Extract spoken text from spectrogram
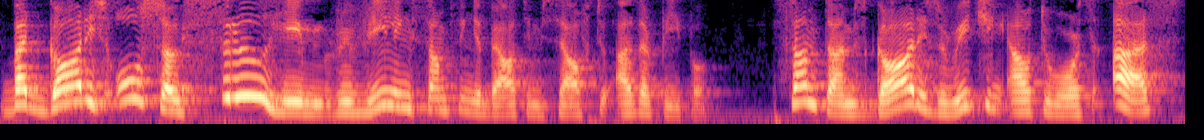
But God is also, through him, revealing something about himself to other people. Sometimes God is reaching out towards us,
